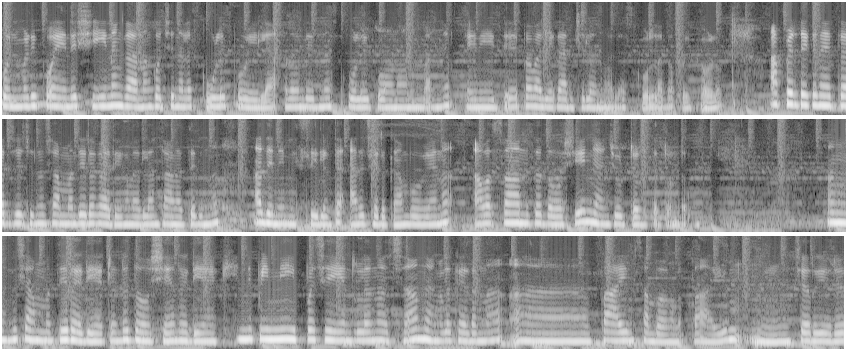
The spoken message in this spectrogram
പൊന്മുടി പോയതിന്റെ ക്ഷീണം കാരണം കൊച്ചു ഇന്നലെ സ്കൂളിൽ പോയില്ല. അതുകൊണ്ട് ഇന്ന് സ്കൂളിൽ പോകണമെന്നും പറഞ്ഞു. എണീറ്റ് ഇപ്പോൾ വലിയ കരച്ചിലൊന്നുമില്ല. സ്കൂളിലൊക്കെ പോയിക്കോളും. അപ്പോഴത്തേക്ക് നേരത്തെ അരച്ച് വെച്ചിരുന്ന ചമ്മന്തിയുടെ കാര്യങ്ങളെല്ലാം തണുത്തിരുന്ന്. അതിനെ മിക്സിയിലിട്ട് അരച്ചെടുക്കാൻ പോവുകയാണ്. അവസാനത്തെ ദോശയും ഞാൻ ചുട്ടെടുത്തിട്ടുണ്ട്. അങ്ങനെ ചമ്മന്തി റെഡി ആയിട്ടുണ്ട് ദോശയും റെഡിയാക്കി ഇനി പിന്നെ ഇപ്പോൾ ചെയ്യേണ്ടതെന്ന് വെച്ചാൽ ഞങ്ങൾ കിടന്ന പായും സംഭവങ്ങൾ പായും ചെറിയൊരു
